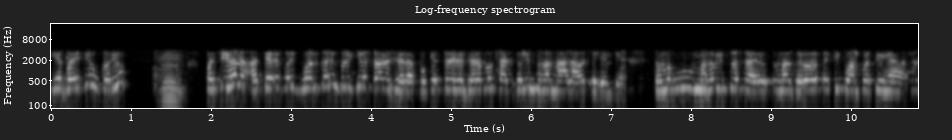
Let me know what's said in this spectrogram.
એ ભાઈ કેવું કર્યું? હે ને, અત્યારે કોઈ ફોન કરીને કે ત્રણ હજાર આપો. કે ત્રણ હજાર આપો તાત્કાલિક તમારો માલ આવશે છે જેમ કે. તો મને વિશ્વાસ આવ્યો તો મારા ઘરવાળો પછી કોમ પરથી અહીંયા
